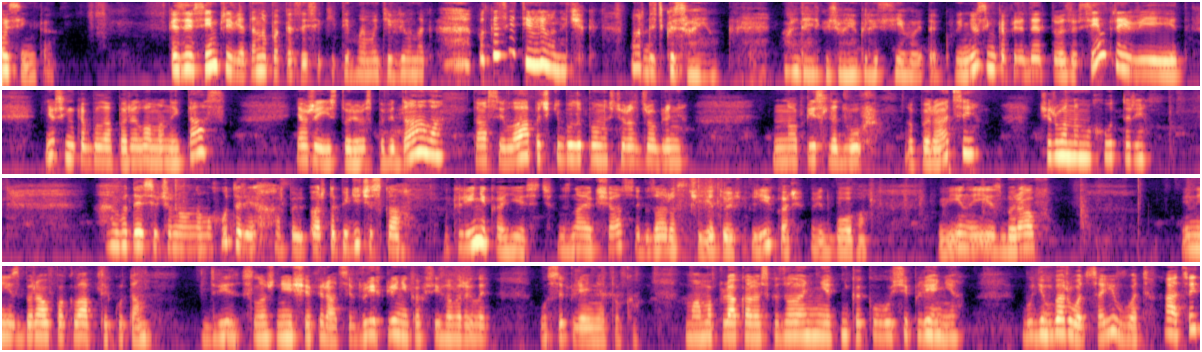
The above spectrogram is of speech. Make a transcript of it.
Усенька. Скажи всім привіт. А ну покажи, який ти мама тигренок. Покажи тигреночек. Мордочку свою. Мордочку свою красивую такую. Нюсенька передает тоже всім привіт. Нюшенька була переломаний таз. Я вже її історію розповідала. Таз і лапочки були повністю роздроблені. Но після двох операцій в Червоному хуторі. В Одесі в Червоному хуторі ортопедична клініка є. Не знаю, як зараз, як зараз, чи є той лікар від Бога. Він її збирав. Він її збирав по клаптику там дві сложніші операції. В других клініках всі говорили усиплення тільки. Мама плакала, сказала, нет никакого усипления. Будем бороться. И вот. А, цей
